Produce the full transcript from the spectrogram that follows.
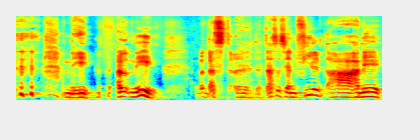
nee. Also, nee. Aber das, äh, das ist ja ein viel. Ah, nee.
